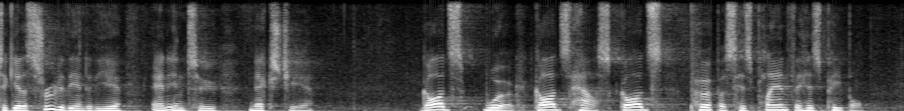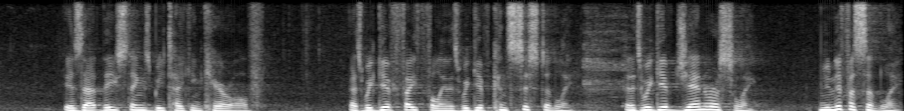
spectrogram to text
to get us through to the end of the year and into next year. God's work, God's house, God's purpose, His plan for His people is that these things be taken care of. As we give faithfully and as we give consistently and as we give generously, munificently,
